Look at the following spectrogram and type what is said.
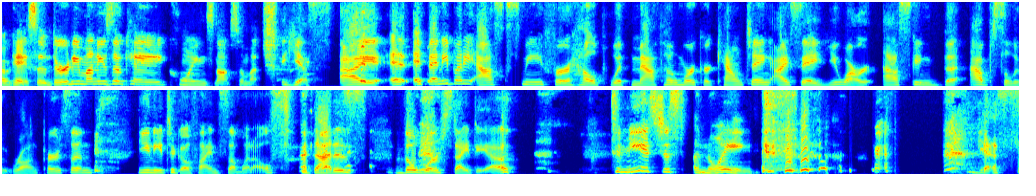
Okay, so dirty money's okay, coins not so much. yes. I if anybody asks me for help with math homework or counting, I say you are asking the absolute wrong person. You need to go find someone else. That is the worst idea. To me, it's just annoying. Yes.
